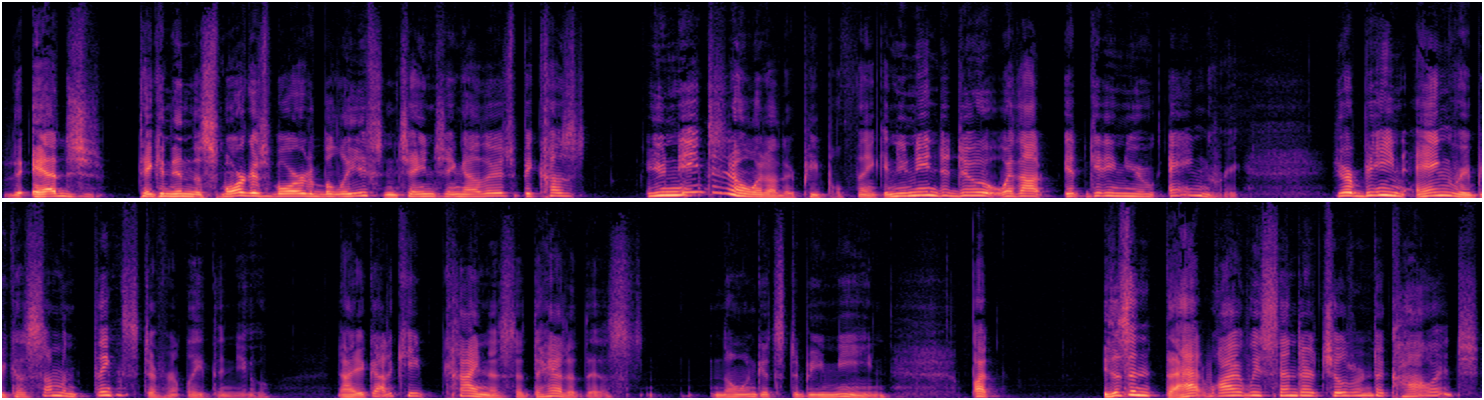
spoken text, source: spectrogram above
the edge, taking in the smorgasbord of beliefs and changing others, because you need to know what other people think, and you need to do it without it getting you angry. You're being angry because someone thinks differently than you. Now, you got to keep kindness at the head of this. No one gets to be mean. But isn't that why we send our children to college?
